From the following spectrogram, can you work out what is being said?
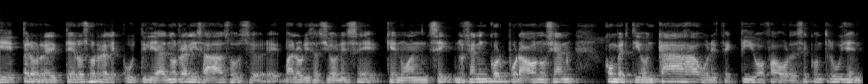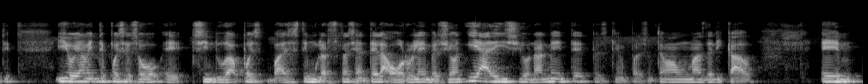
eh, pero reitero sobre utilidades no realizadas o sobre valorizaciones eh, que no, han, se, no se han incorporado, no se han convertido en caja o en efectivo a favor de ese contribuyente. Y obviamente pues eso eh, sin duda pues va a estimular sustancialmente el ahorro y la inversión y adicionalmente, pues que me parece un tema aún más delicado, em,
